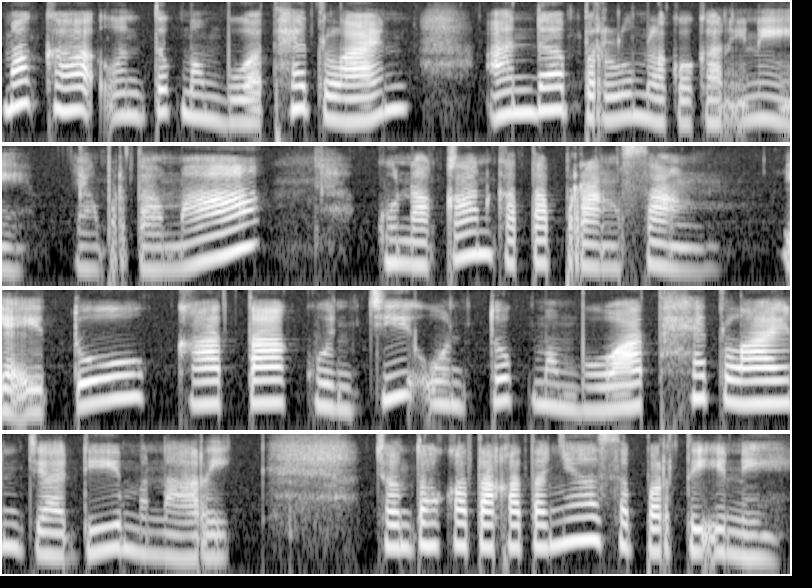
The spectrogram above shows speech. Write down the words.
maka untuk membuat headline, Anda perlu melakukan ini. Yang pertama, gunakan kata perangsang, yaitu kata kunci untuk membuat headline jadi menarik. Contoh kata-katanya seperti ini.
